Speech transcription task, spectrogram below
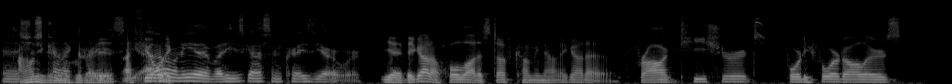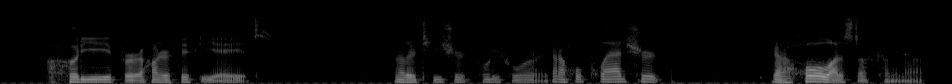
And it's I just kind of who that is. crazy. I I, feel like- don't either, but he's got some crazy artwork. Yeah, they got a whole lot of stuff coming out. They got a frog t-shirt, $44, a hoodie for 158. Another t-shirt 44. They got a whole plaid shirt. They got a whole lot of stuff coming out.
